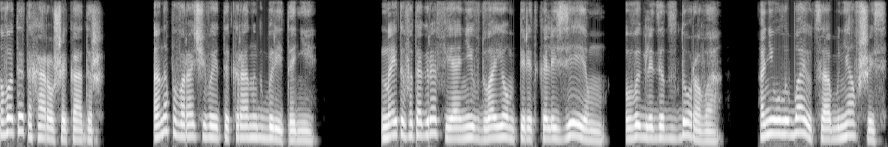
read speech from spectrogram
Вот это хороший кадр. Она поворачивает экран к Британи. На этой фотографии они вдвоем перед Колизеем выглядят здорово. Они улыбаются, обнявшись,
